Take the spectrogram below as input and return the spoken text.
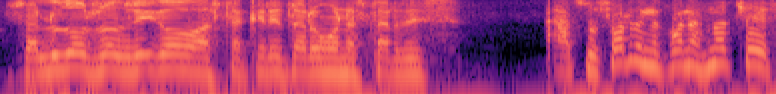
Saludos, Rodrigo. Hasta Querétaro. Buenas tardes. A sus órdenes. Buenas noches.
